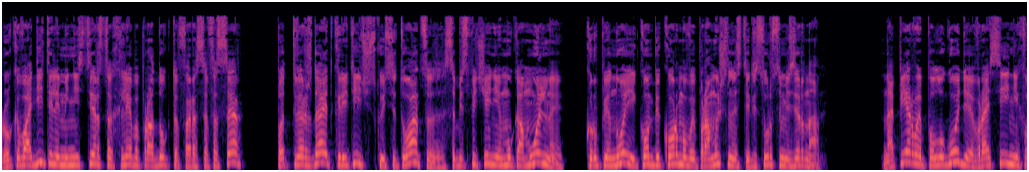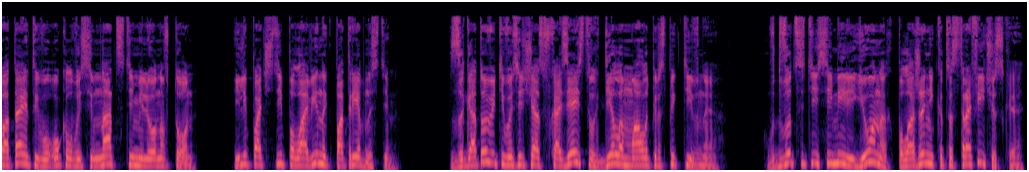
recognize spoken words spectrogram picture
Руководителя Министерства хлебопродуктов РСФСР подтверждает критическую ситуацию с обеспечением мукомольной, крупяной и комбикормовой промышленности ресурсами зерна. На первое полугодие в России не хватает его около 18 миллионов тонн, или почти половины к потребности. Заготовить его сейчас в хозяйствах – дело малоперспективное. В 27 регионах положение катастрофическое.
